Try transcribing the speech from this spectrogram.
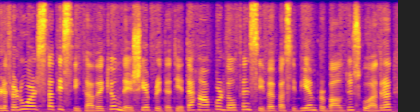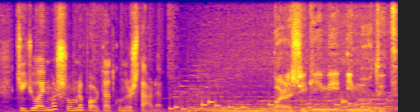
Referuar statistikave, kjo ndeshje pritet të jetë e hapur dhe ofensive pasi vë përballë dy skuadrat që gjuajnë më shumë në portat kundërshtare. Parashikimi i motit.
